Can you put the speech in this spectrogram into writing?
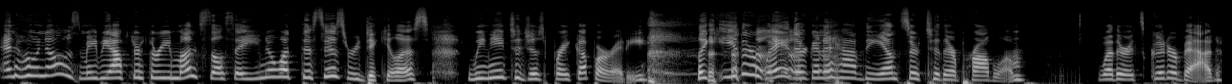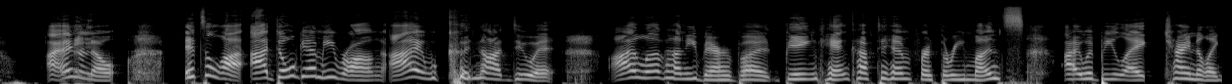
and who knows, maybe after 3 months they'll say, "You know what? This is ridiculous. We need to just break up already." like either way, they're going to have the answer to their problem, whether it's good or bad. I, I don't eh, know. It's a lot. I don't get me wrong. I could not do it. I love Honey Bear, but being handcuffed to him for three months, I would be like trying to like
